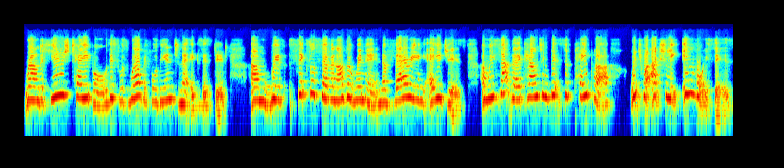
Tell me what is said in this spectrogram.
round a huge table. This was well before the internet existed. um, with six or seven other women of varying ages. And we sat there counting bits of paper which were actually invoices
